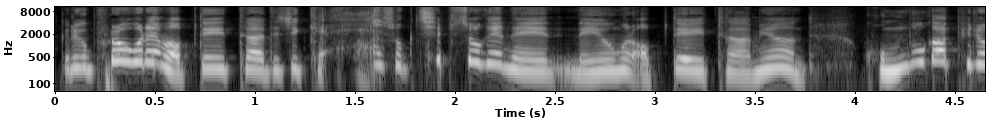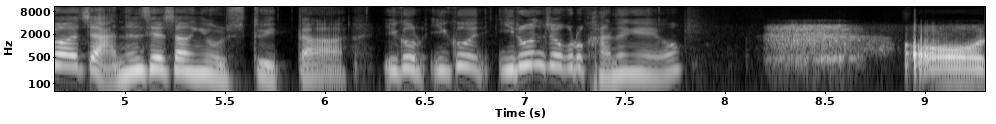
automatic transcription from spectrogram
그리고 프로그램 업데이트 하듯이 계속 칩 속의 내, 내용을 업데이트하면 공부가 필요하지 않은 세상이 올 수도 있다. 이건 이거 이론적으로 가능해요? 어,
